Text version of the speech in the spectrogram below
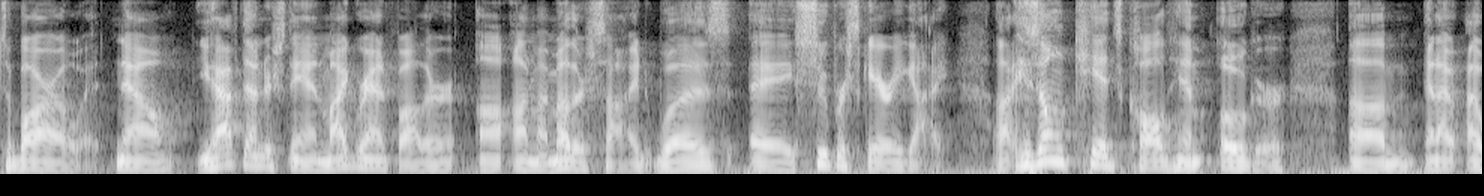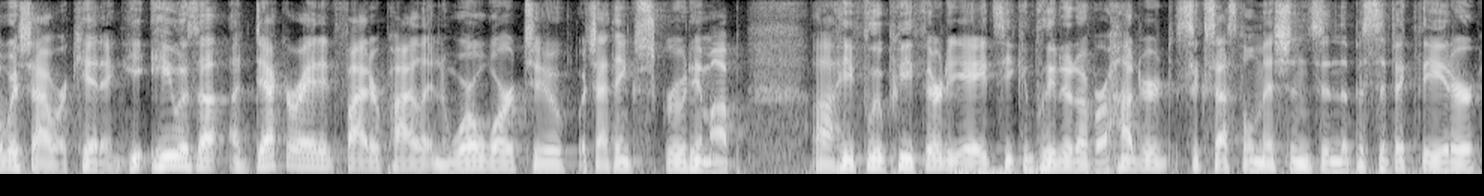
to borrow it. Now, you have to understand, my grandfather uh, on my mother's side was a super scary guy. Uh, his own kids called him Ogre, um, and I, I, wish I were kidding. He, he was a, a, decorated fighter pilot in World War II, which I think screwed him up. Uh, he flew P 38s. He completed over 100 successful missions in the Pacific Theater,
